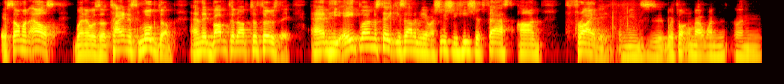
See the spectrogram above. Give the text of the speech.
If someone else, when it was a tinus mugdam, and they bumped it up to Thursday, and he ate by mistake, he's out of he should fast on Friday. It means we're talking about when when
